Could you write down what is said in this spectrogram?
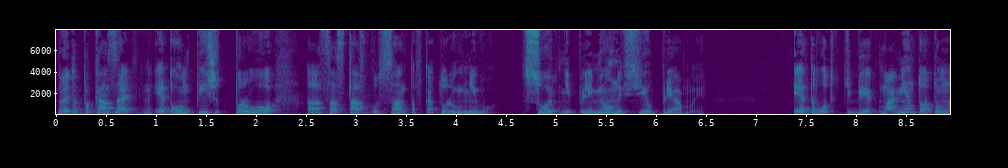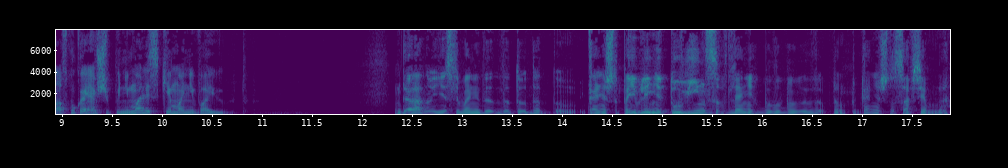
Но это показательно. Это он пишет про а, состав курсантов, который у него. Сотни племен и все упрямые это вот к тебе к моменту о том, насколько они вообще понимали, с кем они воюют. Да, но если бы они, конечно, появление тувинцев для них было бы, конечно, совсем.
